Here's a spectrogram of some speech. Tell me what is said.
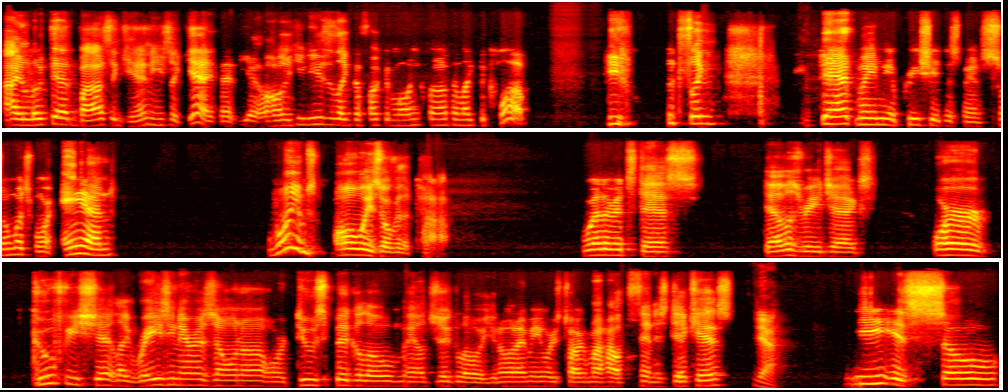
I looked at Boz again. He's like, yeah, that yeah, all he needs is like the fucking loincloth and like the club. He looks like that made me appreciate this man so much more. And Williams always over the top. Whether it's this, Devil's Rejects, or goofy shit like Raising Arizona or Deuce Bigalow, Male Gigolo, you know what I mean? Where he's talking about how thin his dick is. Yeah. He is so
